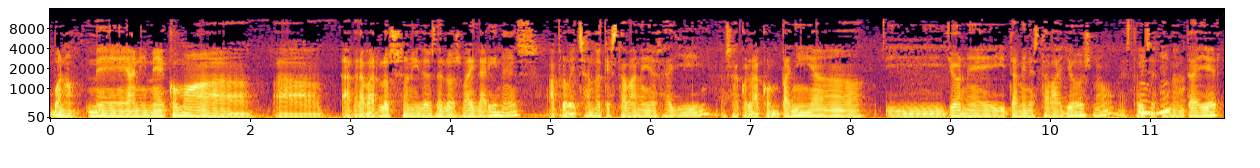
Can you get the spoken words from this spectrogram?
bueno, me animé como a, a, grabar los sonidos de los bailarines, aprovechando que estaban ellos allí, o sea, con la compañía y Jone y también estaba Josh, ¿no? Estabais haciendo un taller.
